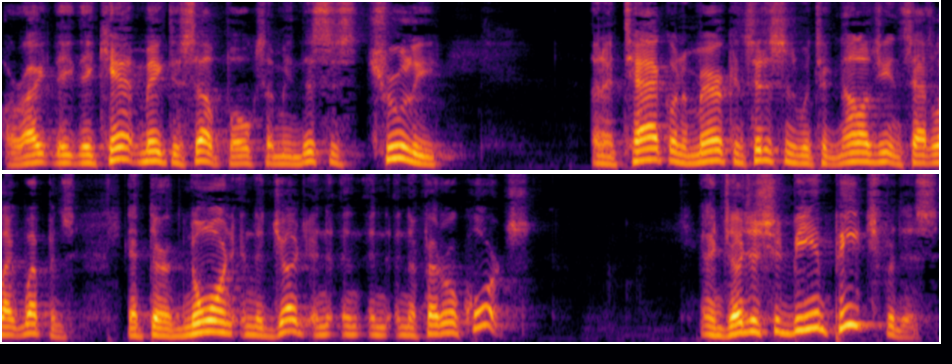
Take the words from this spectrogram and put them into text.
All right? They, they can't make this up, folks. I mean, this is truly an attack on American citizens with technology and satellite weapons that they're ignoring in the judge in, in, in the federal courts. And judges should be impeached for this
